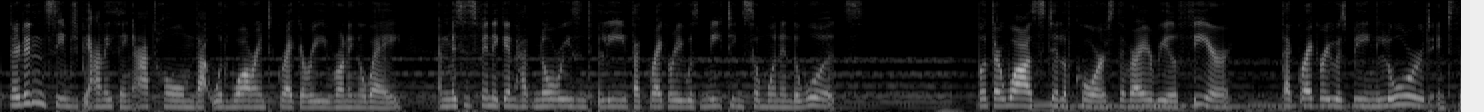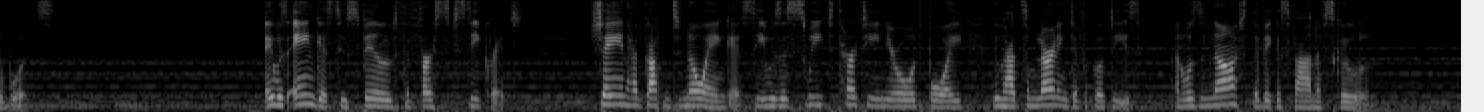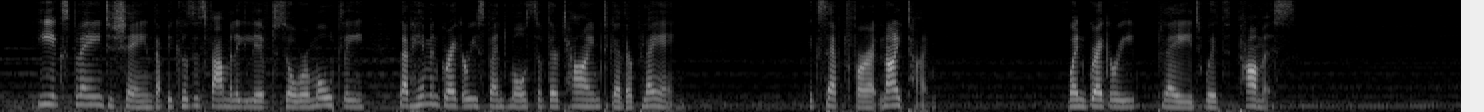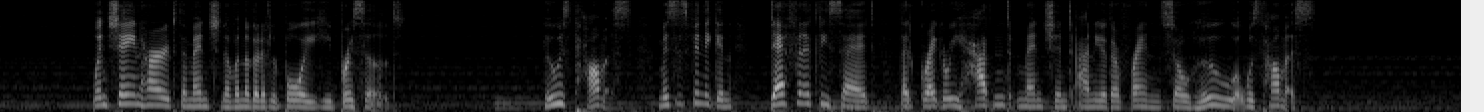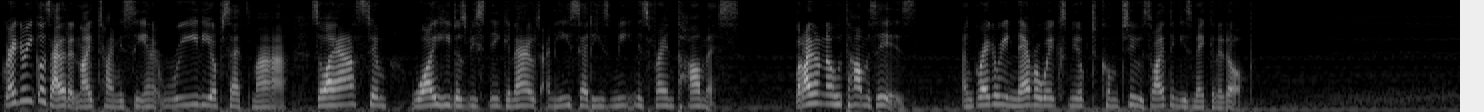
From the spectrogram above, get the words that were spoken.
There didn't seem to be anything at home that would warrant Gregory running away, and Mrs. Finnegan had no reason to believe that Gregory was meeting someone in the woods. But there was still, of course, the very real fear that Gregory was being lured into the woods. It was Angus who spilled the first secret. Shane had gotten to know Angus. He was a sweet 13 year old boy who had some learning difficulties and was not the biggest fan of school. He explained to Shane that because his family lived so remotely, that him and Gregory spent most of their time together playing. Except for at night time, when Gregory played with Thomas. When Shane heard the mention of another little boy, he bristled. Who is Thomas? Mrs. Finnegan definitely said that Gregory hadn't mentioned any other friends, so who was Thomas? Gregory goes out at night time, you see, and it really upsets Ma. So I asked him why he does be sneaking out, and he said he's meeting his friend Thomas. But I don't know who Thomas is, and Gregory never wakes me up to come too, so I think he's making it up.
